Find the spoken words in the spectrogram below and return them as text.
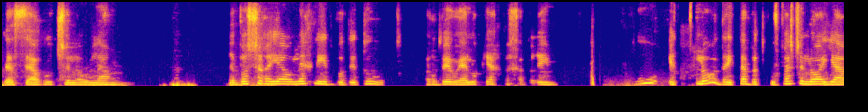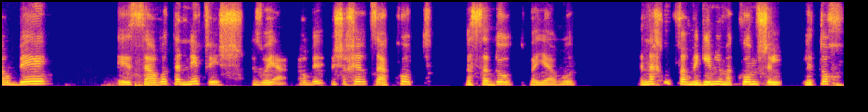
והסערות של העולם. רב אושר היה הולך להתבודדות, הרבה, הוא היה לוקח את החברים. הוא, אצלו עוד הייתה, בתקופה שלו היה הרבה אה, סערות הנפש, אז הוא היה הרבה משחרר צעקות בשדות, ביערות. אנחנו כבר מגיעים למקום של, לתוך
